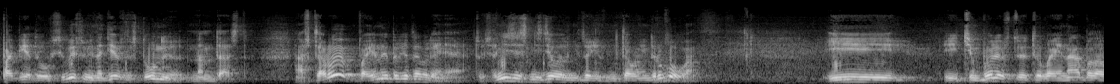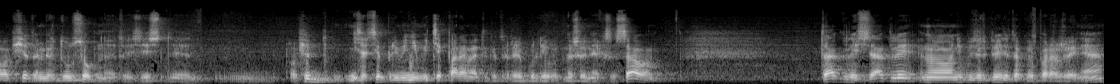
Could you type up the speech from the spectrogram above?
победы у Всевышнего и надежды, что он ее нам даст. А второе – военное приготовление. То есть они здесь не сделали ни, то, ни того, ни другого. И, и тем более, что эта война была вообще-то междуусобная. То есть здесь э, вообще не совсем применимы те параметры, которые были в отношениях с Исавом. Так ли, сяк ли, но они потерпели такое поражение.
